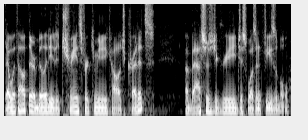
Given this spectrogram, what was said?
that without their ability to transfer community college credits, a bachelor's degree just wasn't feasible.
